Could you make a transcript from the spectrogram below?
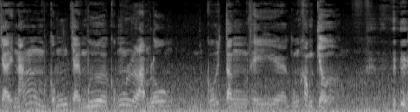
Trời nắng cũng trời mưa cũng làm luôn. Cuối tuần thì cũng không chừa.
